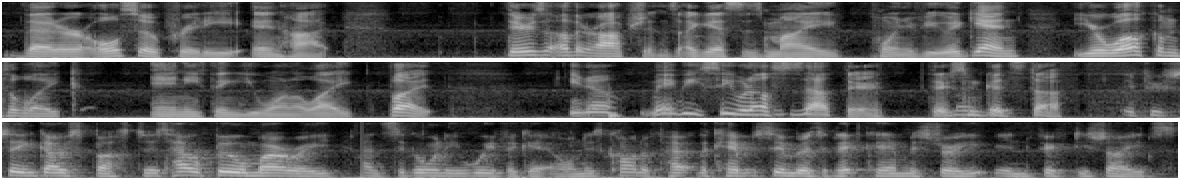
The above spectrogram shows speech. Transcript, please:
that are also pretty and hot. There's other options, I guess, is my point of view. Again, you're welcome to like anything you want to like, but you know, maybe see what else is out there. There's some good stuff. If you've seen Ghostbusters, how Bill Murray and Sigourney Weaver get on is kind of the chem- similar to chemistry in Fifty Shades.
